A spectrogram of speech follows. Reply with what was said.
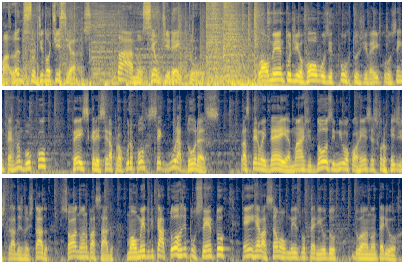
Balanço de Notícias. Tá no seu direito. O aumento de roubos e furtos de veículos em Pernambuco fez crescer a procura por seguradoras. Para se ter uma ideia, mais de 12 mil ocorrências foram registradas no estado só no ano passado, um aumento de 14% em relação ao mesmo período do ano anterior.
